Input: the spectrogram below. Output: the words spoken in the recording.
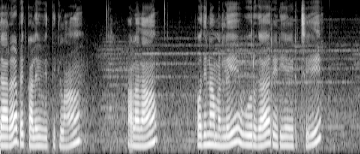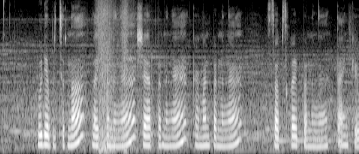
ஜாரை அப்படியே கழுவி ஊற்றிக்கலாம். அவ்வளோதான். புதினா மல்லி ஊறுகாய் ரெடி ஆகிடுச்சி வீடியோ பிடிச்சிருந்தா லைக் பண்ணுங்கள் ஷேர் பண்ணுங்கள் கமெண்ட் பண்ணுங்கள் சப்ஸ்கிரைப் பண்ணுங்கள் தேங்க்யூ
